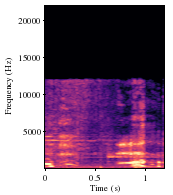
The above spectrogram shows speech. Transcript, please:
Take that,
